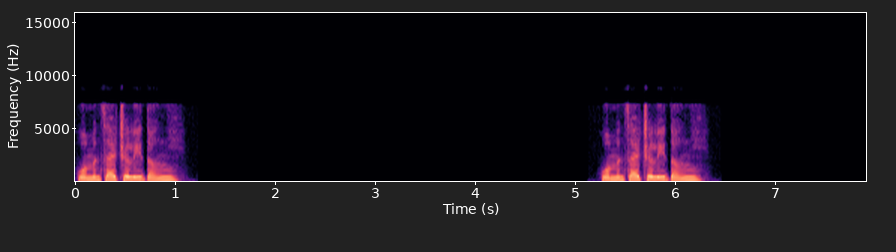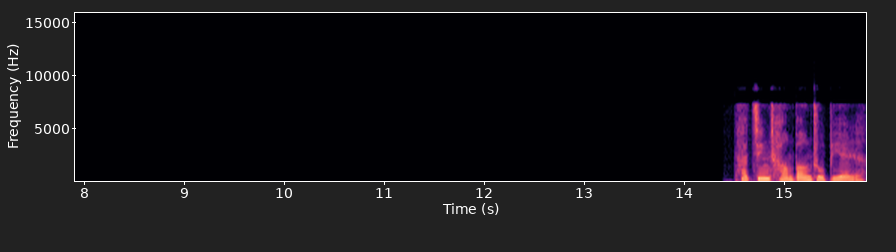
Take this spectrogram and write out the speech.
我们在这里等你。我们在这里等你。他经常帮助别人。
